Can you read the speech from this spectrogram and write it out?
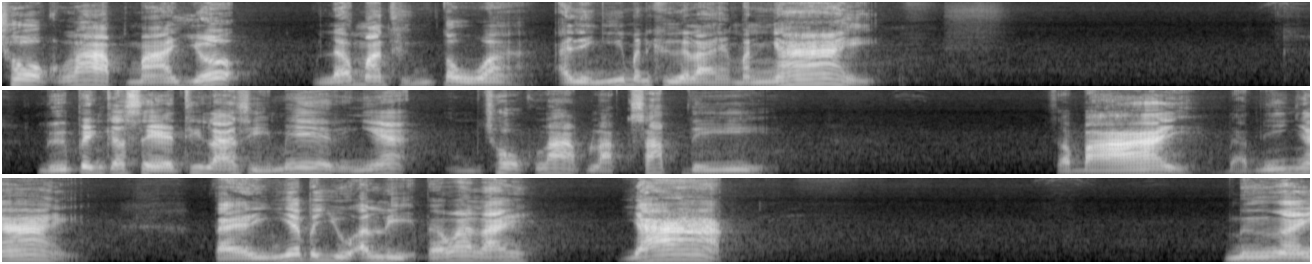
โชคลาภมาเยอะแล้วมาถึงตัวไอ้อย่างนี้มันคืออะไรมันง่าย หรือเป็นเกษตรที่ราศีเมษอย่างเงี้ย โชคลาภหลักทรัพย์ดี สบายแบบนี้ง่าย แต่อย่างเงี้ยไปอยู่อลิแปลว่าอะไร ยาก เหนื่อย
